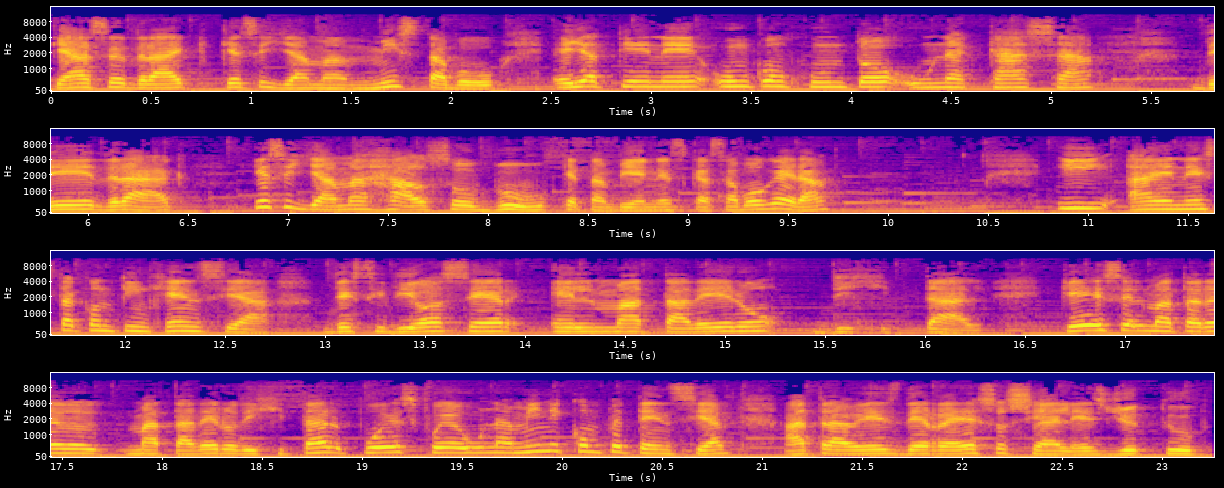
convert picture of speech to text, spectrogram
que hace drag que se llama Miss Taboo. Ella tiene un conjunto, una casa de drag que se llama House of Boo, que también es casa boguera y en esta contingencia decidió hacer el matadero digital. ¿Qué es el matadero, matadero digital? Pues fue una mini competencia a través de redes sociales, YouTube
